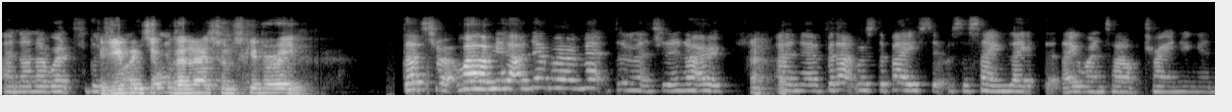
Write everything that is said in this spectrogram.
And then I went for the Did you meet up with the lads from Skibbereen? That's right. Well, yeah, I never met them actually, no. And uh, but that was the base. It was the same lake that they went out training and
